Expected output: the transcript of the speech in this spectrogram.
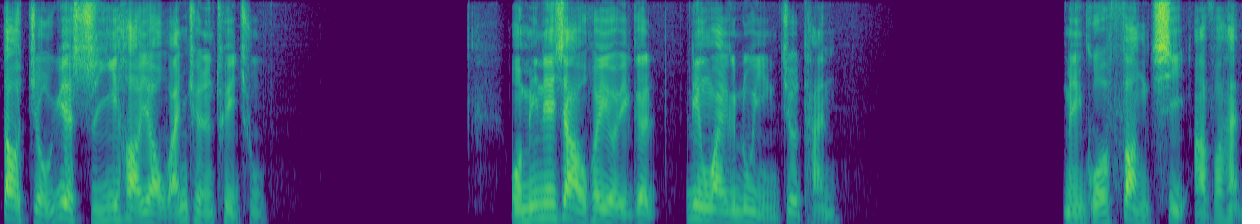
到九月十一号要完全的退出。我明天下午会有一个另外一个录影，就谈美国放弃阿富汗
